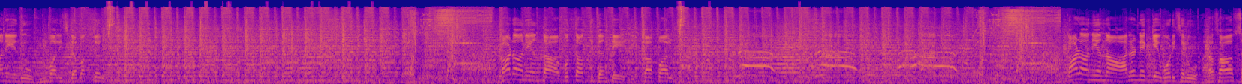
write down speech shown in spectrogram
ಆನೆ ಎಂದು ಹಿಂಬಾಲಿಸಿದ ಭಕ್ತರು. ಕಾಡಾನೆ ಅಂತ ಗೊತ್ತಾಗ್ತಿದ್ದಂತೆ ದಿಕ್ಕಾಪಾಲು. ಕಾಡಾನೆಯನ್ನ ಅರಣ್ಯಕ್ಕೆ ಓಡಿಸಲು ಹರಸಾಹಸ.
